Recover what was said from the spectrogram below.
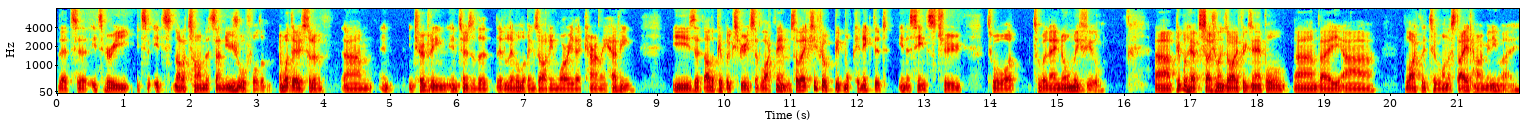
that uh, it's very it's it's not a time that's unusual for them, and what they're sort of um, in, interpreting in terms of the, the level of anxiety and worry they're currently having is that other people experience it like them, so they actually feel a bit more connected in a sense to to what to what they normally feel. Uh, people who have social anxiety, for example, um, they are likely to want to stay at home anyway.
